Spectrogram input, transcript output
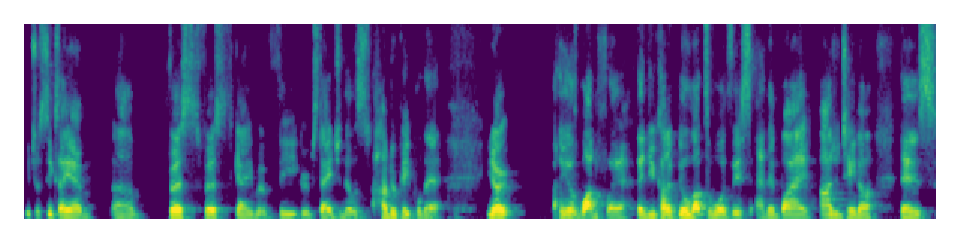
which was 6 a.m. Um, first first game of the group stage, and there was 100 people there. You know, I think there was one flare. Then you kind of build up towards this, and then by Argentina, there's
